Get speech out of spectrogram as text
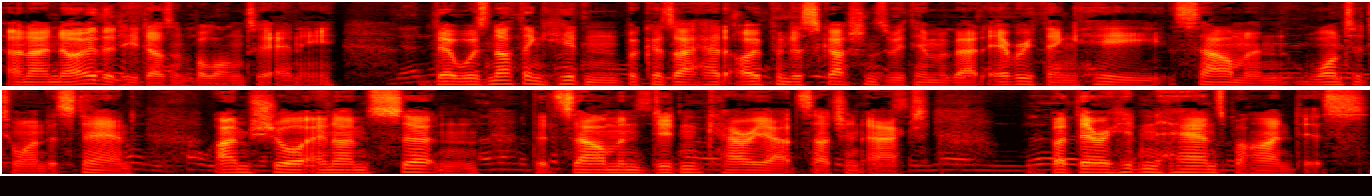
and I know that he doesn't belong to any. There was nothing hidden because I had open discussions with him about everything he, Salman, wanted to understand. I'm sure and I'm certain that Salman didn't carry out such an act, but there are hidden hands behind this.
